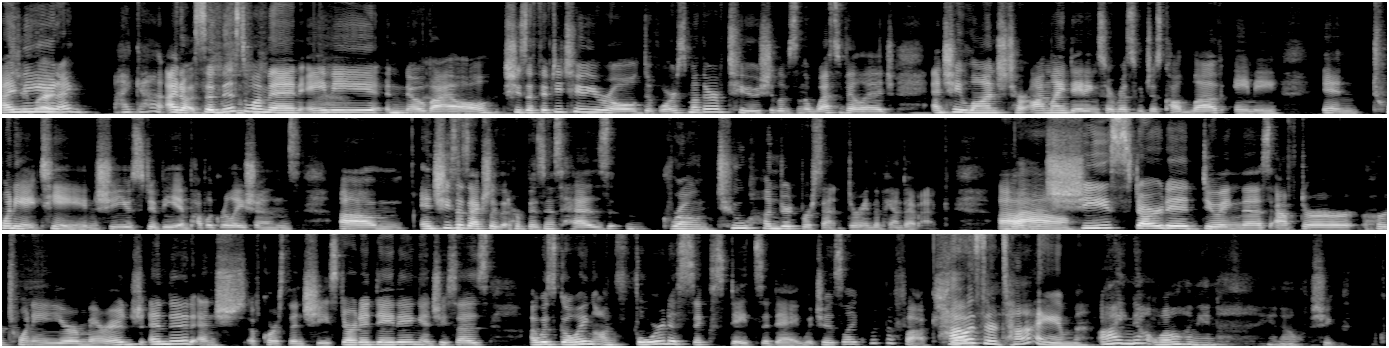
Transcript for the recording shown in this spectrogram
I She mean, would. I I got I don't. So this woman, Amy Nobile, she's a 52 year old divorced mother of two. She lives in the West Village, and she launched her online dating service, which is called Love Amy, in 2018. She used to be in public relations, um, and she says actually that her business has grown 200 percent during the pandemic. Um, Wow. She started doing this after her 20 year marriage ended. And sh- of course, then she started dating. And she says, I was going on four to six dates a day, which is like, what the fuck? She How said, is there time? I know. Well, I mean, you know, she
